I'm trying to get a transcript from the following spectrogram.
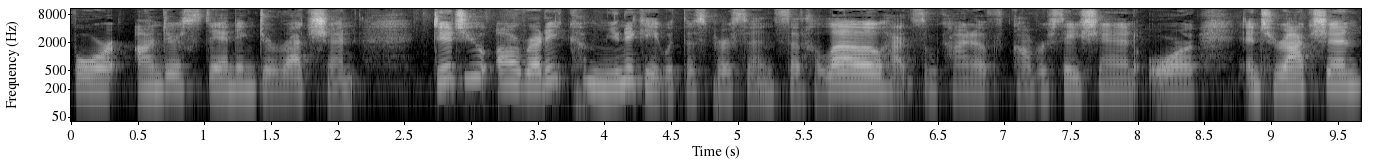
for understanding direction. Did you already communicate with this person? Said hello, had some kind of conversation or interaction?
